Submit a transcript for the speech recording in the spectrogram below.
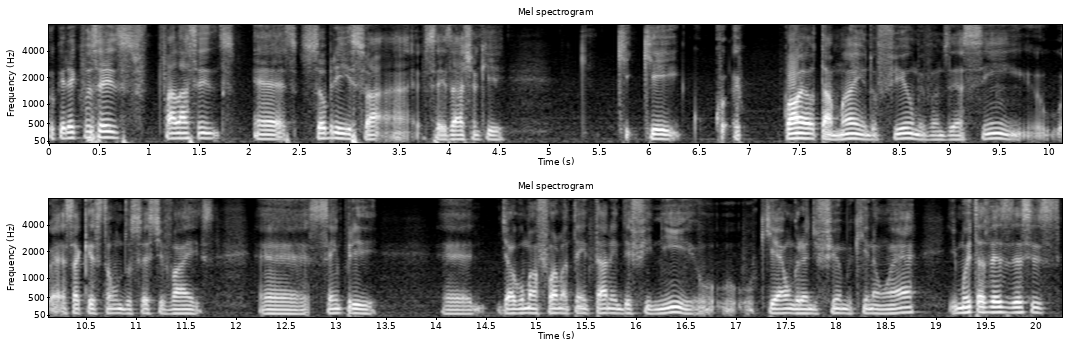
eu queria que vocês falassem é, sobre isso. Vocês acham que, que, que, qual é o tamanho do filme, vamos dizer assim? Essa questão dos festivais é, sempre é, de alguma forma tentarem definir o, o que é um grande filme, o que não é. E muitas vezes esses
